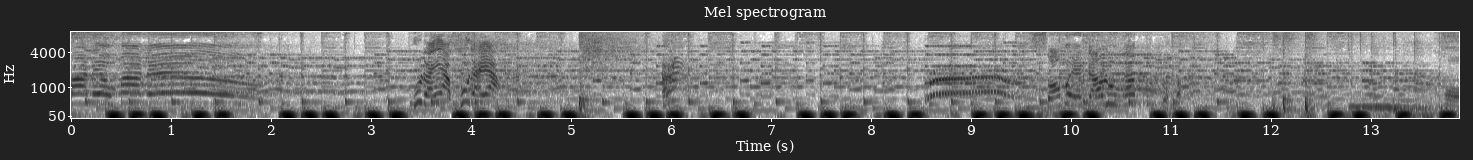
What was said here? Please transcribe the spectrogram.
มาเร็วรพูดอะผู้สองพรเอกดาวรุ่ครับ ขอ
